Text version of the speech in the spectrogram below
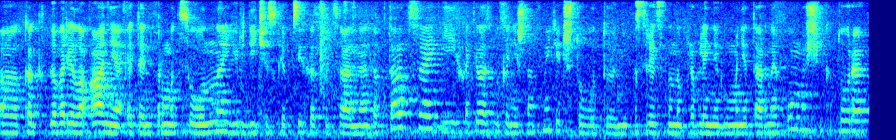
Э, Как говорила Аня, это информационная, юридическая, психосоциальная адаптация. И хотелось бы, конечно, отметить, что вот э, непосредственно направление гуманитарной помощи, которое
